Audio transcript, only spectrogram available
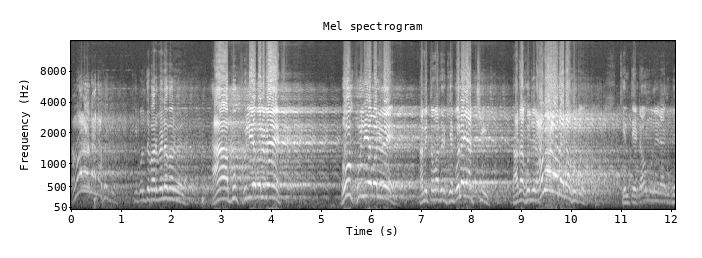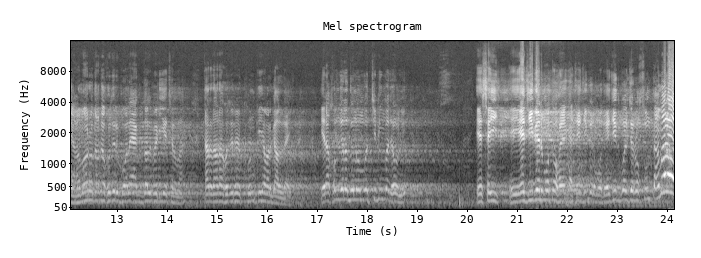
আমারও দাদা হুজুর। কি বলতে পারবে না পারবে না। হ্যাঁ বুক ফুলিয়ে বলবে। বুক ফুলিয়ে বলবে। আমি তোমাদেরকে বলে যাচ্ছি, দাদা হুজুর, আমারও দাদা হুজুর। কিন্তু এটাও মনে রাখবে, আমারও দাদা হুজুর বলে একদল বেরিয়েছে আবার তারা দাদা হুজুরের খুনকেই আবার গাল দেয়। এরকম যেন দু নম্বর চিটিং বাজ এ সেই এজিদের মতো হয়ে গেছে, এজিদের মতো। এজিদ বলছে, রসুল তো আমারও!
